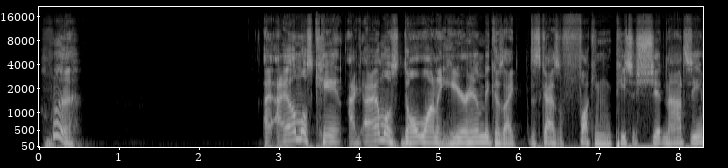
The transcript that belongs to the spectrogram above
Huh. I, I almost can't. I, I almost don't want to hear him because like this guy's a fucking piece of shit Nazi.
